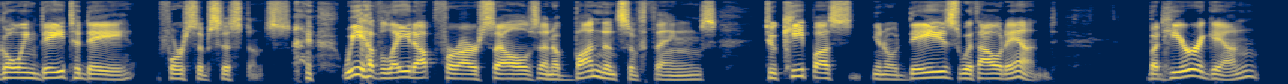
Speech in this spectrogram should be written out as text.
going day to day for subsistence. we have laid up for ourselves an abundance of things to keep us, you know, days without end. But here again,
